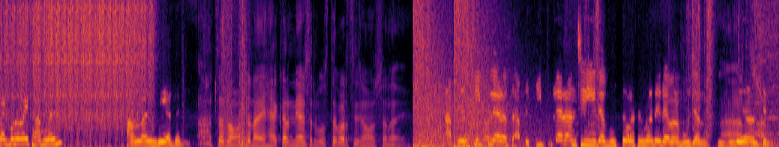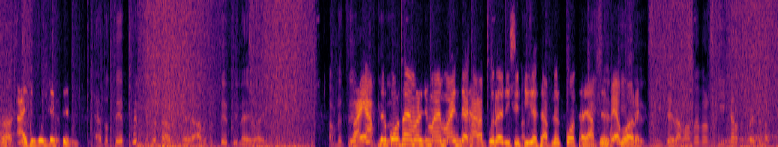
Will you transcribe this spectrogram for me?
লাগবে না ভাই দিয়ে দেন। আচ্ছা সমস্যা নাই। হ্যাকার নিয়ে আসেন বুঝতে পারছি সমস্যা নাই। আপনি কি প্লেয়ার আছে আপনি কি প্লেয়ার আনছেন? এটা বুঝতে পারছেন মানে এটা আমার বুঝান। কি প্লেয়ার আনছেন? আচ্ছা, আইডি কোড দেখছেন এত চেপছেন কি জন্য আপনি। আমি তো চেপি নাই ভাই। আপনি ভাই আপনার? কথায় আমার মাইন্ডটা খারাপ করে দিছে ঠিক আছে? আপনার কথায় আপনার ব্যবহারে। কিসের, কিসের আমার ব্যাপার কি খারাপ পাইছেন আপনি?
